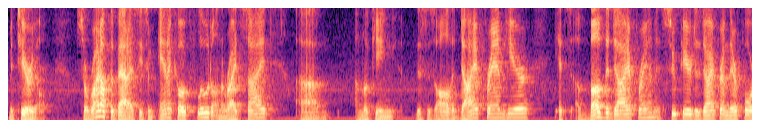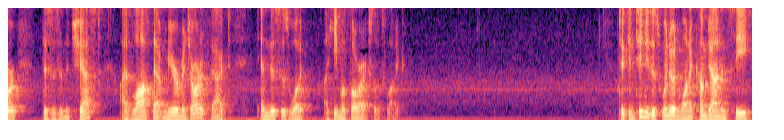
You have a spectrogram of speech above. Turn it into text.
material. So right off the bat, I see some anechoic fluid on the right side. Um, I'm looking, this is all the diaphragm here. It's above the diaphragm, it's superior to the diaphragm, therefore this is in the chest. I've lost that mirror image artifact, and this is what a hemothorax looks like. To continue this window, I'd want to come down and see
